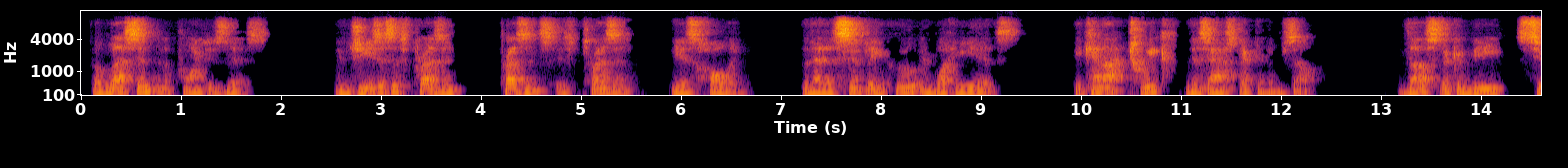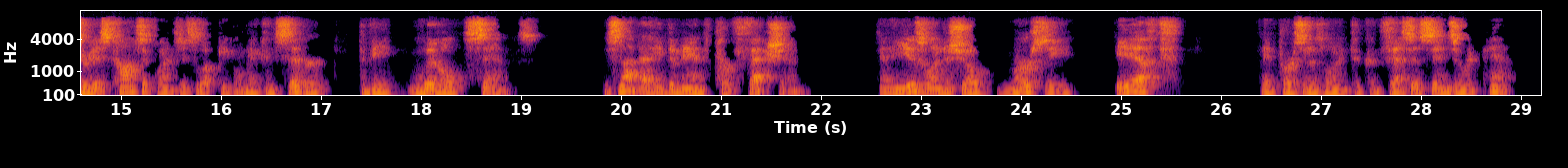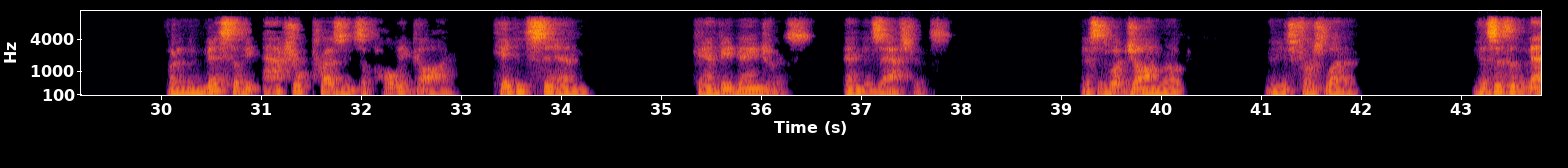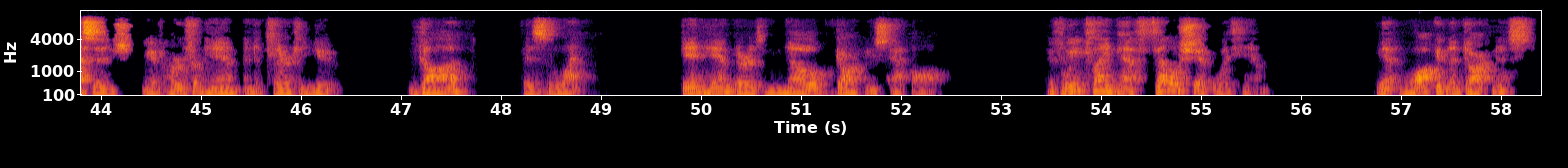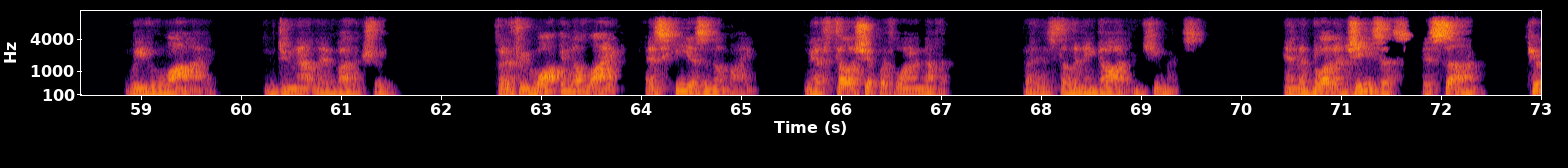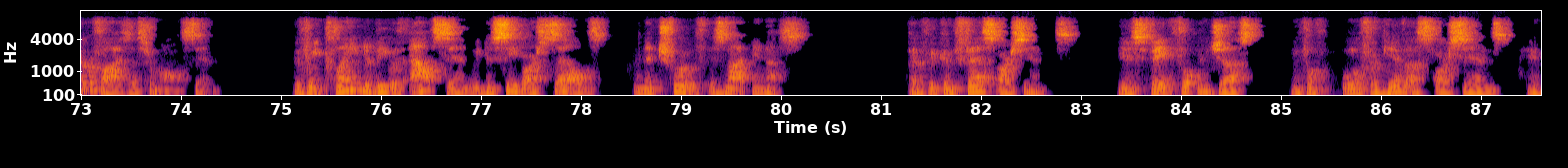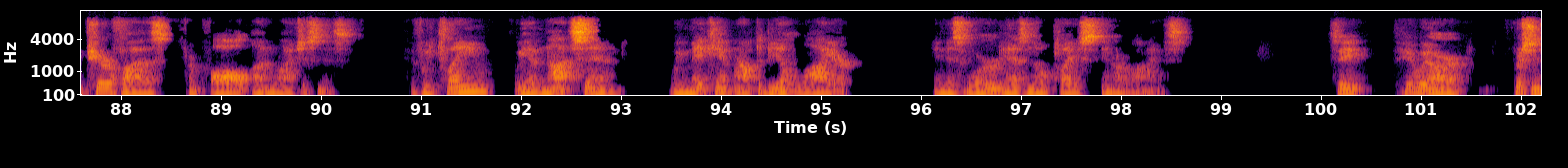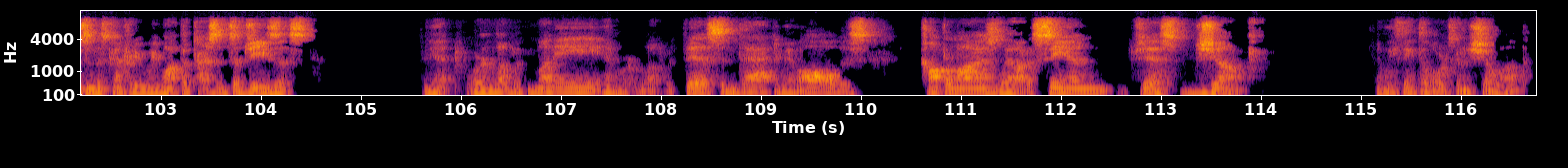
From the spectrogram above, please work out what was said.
The lesson and the point is this. When Jesus is present, presence is present, he is holy. But that is simply who and what he is. He cannot tweak this aspect of himself. Thus, there can be serious consequences, to what people may consider to be little sins. It's not that he demands perfection, and he is willing to show mercy if a person is willing to confess his sins and repent. But in the midst of the actual presence of holy God, hidden sin can be dangerous and disastrous. This is what John wrote in his first letter. This is the message we have heard from him and declare to you. God is light. In him there is no darkness at all. If we claim to have fellowship with him, yet walk in the darkness, we lie do not live by the truth. But if we walk in the light as he is in the light, we have fellowship with one another. That is the living God and humans. And the blood of Jesus, his son, purifies us from all sin. If we claim to be without sin, we deceive ourselves and the truth is not in us. But if we confess our sins, he is faithful and just and will forgive us our sins and purify us from all unrighteousness. If we claim we have not sinned, we make him out to be a liar, and his word has no place in our lives. See, here we are, Christians in this country, we want the presence of Jesus. And yet we're in love with money and we're in love with this and that. And we have all this compromise, compromised, Laodicean, just junk. And we think the Lord's going to show up.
